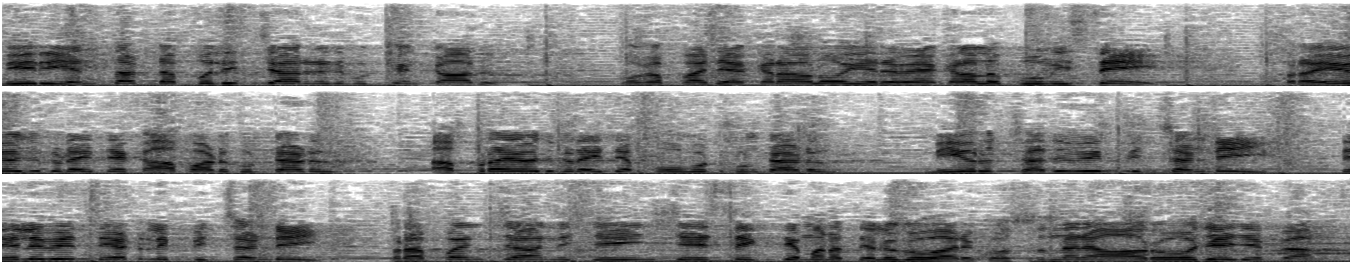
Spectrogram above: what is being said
మీరు ఎంత డబ్బులు ఇచ్చారనేది ముఖ్యం కాదు. ఒక పది ఎకరాలు ఇరవై ఎకరాలు భూమి ఇస్తే ప్రయోజకుడైతే కాపాడుకుంటాడు అప్రయోజకుడైతే పోగొట్టుకుంటాడు. మీరు చదివిప్పించండి తెలివి తేటలు ఇప్పించండి ప్రపంచాన్ని జయించే శక్తి మన తెలుగు వారికి వస్తుందని ఆ రోజే చెప్పాను.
